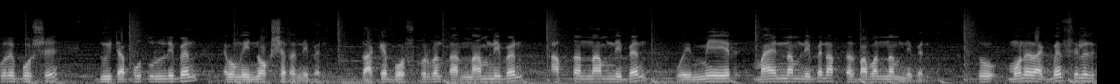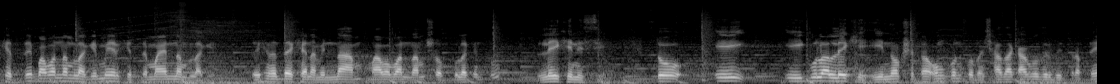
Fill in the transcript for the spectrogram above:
করে বসে দুইটা পুতুল নেবেন এবং এই নকশাটা নেবেন। যাকে বস করবেন তার নাম নেবেন, আপনার নাম নেবেন, ওই মেয়ের মায়ের নাম নেবেন, আপনার বাবার নাম নেবেন। তো মনে রাখবেন, ছেলের ক্ষেত্রে বাবার নাম লাগে, মেয়ের ক্ষেত্রে মায়ের নাম লাগে। তো এখানে দেখেন আমি নাম মা বাবার নাম সবগুলো কিন্তু লিখে নিছি। তো এই এইগুলা লেখে, এই নকশাটা অঙ্কন করবেন। সাদা কাগজের ভিতরে আপনি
